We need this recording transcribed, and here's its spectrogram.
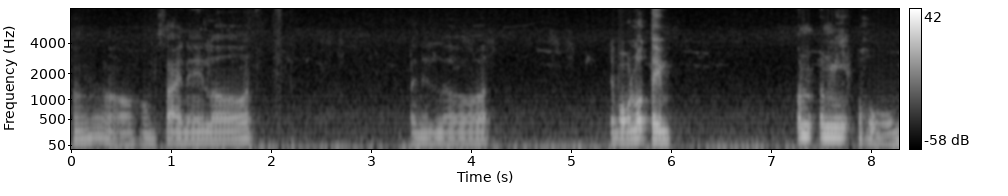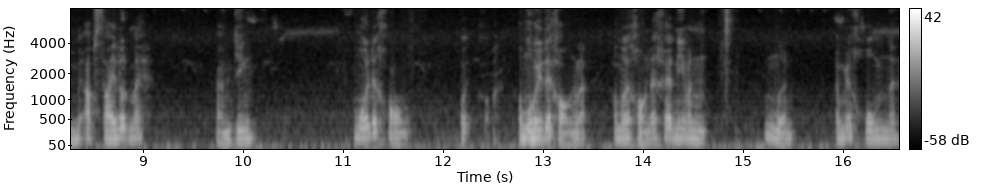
อ๋อของใส่ในรถใส่ในรถอย่าบอกว่ารถเต็มมันมันมี โอ้โห มีอัพไซด์รถไหมถามจริงขโมยได้ของโอ้ยขโมยได้ของแล้วขโมยของได้แค่นี้มันเหมือนจะไม่คุ้มนะ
